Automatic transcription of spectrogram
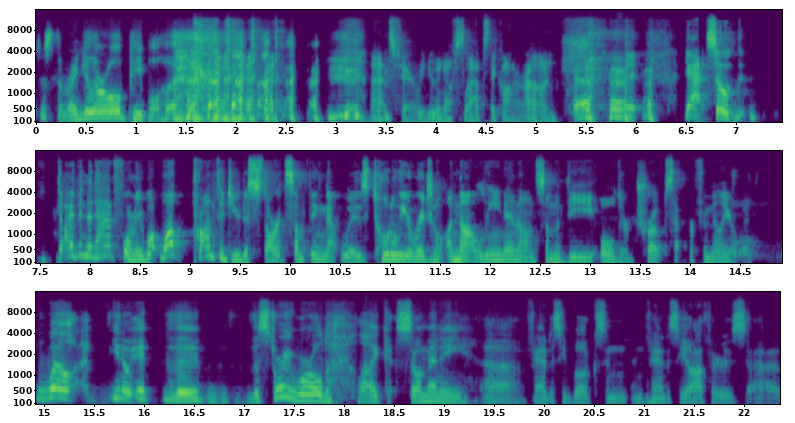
Just the regular old people. That's fair. We do enough slapstick on our own. yeah so dive into that for me what what prompted you to start something that was totally original and not lean in on some of the older tropes that we're familiar with well, you know, it the the story world, like so many uh, fantasy books and, and fantasy authors, uh,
